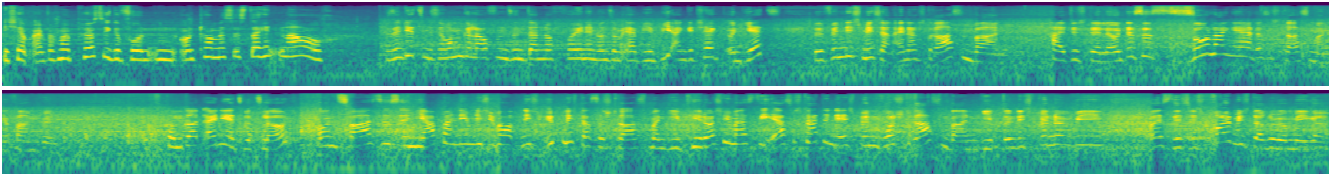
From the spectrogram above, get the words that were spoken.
Ich habe einfach mal Percy gefunden und Thomas ist da hinten auch. Wir sind jetzt ein bisschen rumgelaufen, sind dann noch vorhin in unserem Airbnb eingecheckt und jetzt befinde ich mich an einer Straßenbahnhaltestelle und es ist so lange her, dass ich Straßenbahn gefahren bin. Es kommt gerade eine, jetzt wird es laut. Und zwar ist es in Japan nämlich überhaupt nicht üblich, dass es Straßenbahn gibt. Hiroshima ist die erste Stadt, in der ich bin, wo es Straßenbahnen gibt und ich bin irgendwie, weiß nicht, ich freue mich darüber mega.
